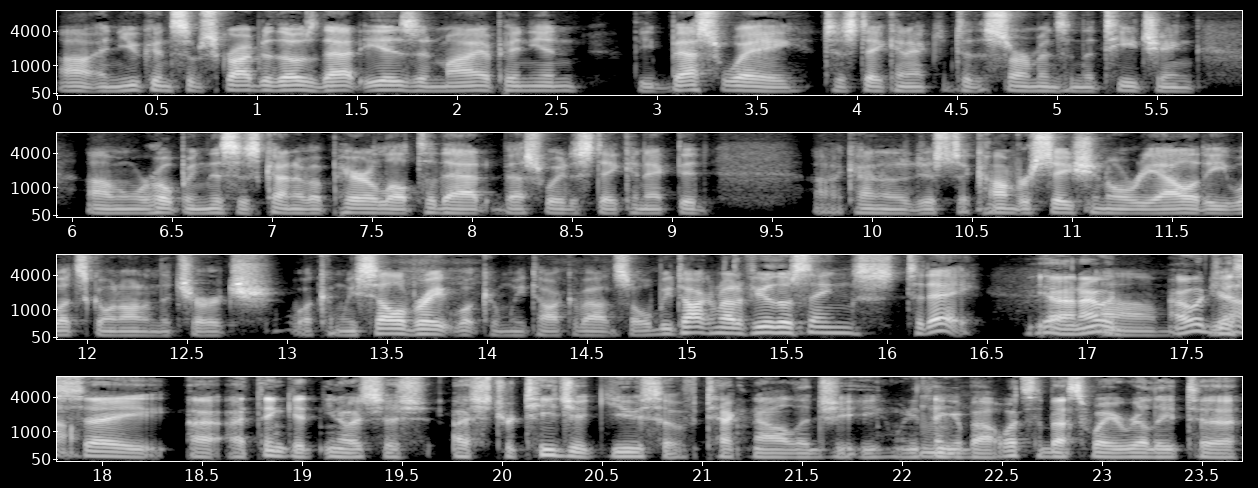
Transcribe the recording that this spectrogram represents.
uh, and you can subscribe to those. That is, in my opinion, the best way to stay connected to the sermons and the teaching. Um, and we're hoping this is kind of a parallel to that. Best way to stay connected. Uh, kind of just a conversational reality. What's going on in the church? What can we celebrate? What can we talk about? So we'll be talking about a few of those things today. Yeah, and I would Um, I would just yeah. say uh, I think it you know it's just a strategic use of technology when you think Mm. about what's the best way really to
